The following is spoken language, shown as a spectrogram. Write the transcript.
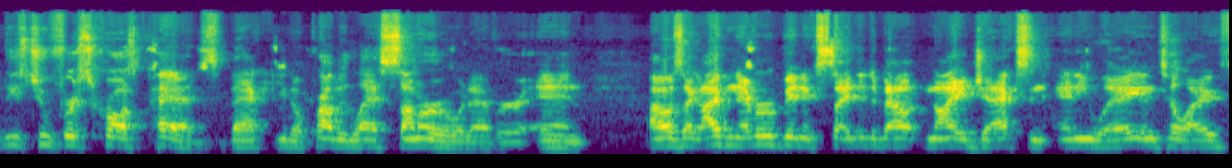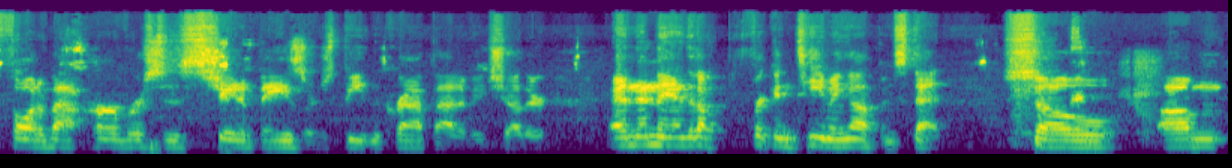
these two first cross pads back, you know, probably last summer or whatever, and I was like, I've never been excited about Nia Jackson anyway until I thought about her versus Shayna Baszler just beating the crap out of each other, and then they ended up freaking teaming up instead. So um,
